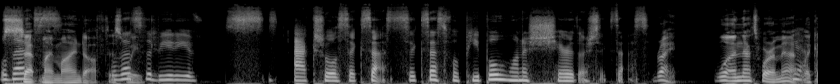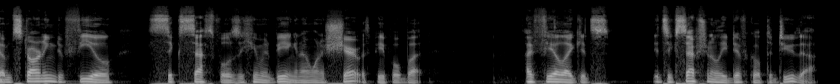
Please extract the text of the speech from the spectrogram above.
Well, set my mind off Well, this that's week. the beauty of s- actual success. Successful people want to share their success. Right. Well, and that's where I'm at. Yeah. Like I'm starting to feel successful as a human being and I want to share it with people, but I feel like it's it's exceptionally difficult to do that,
